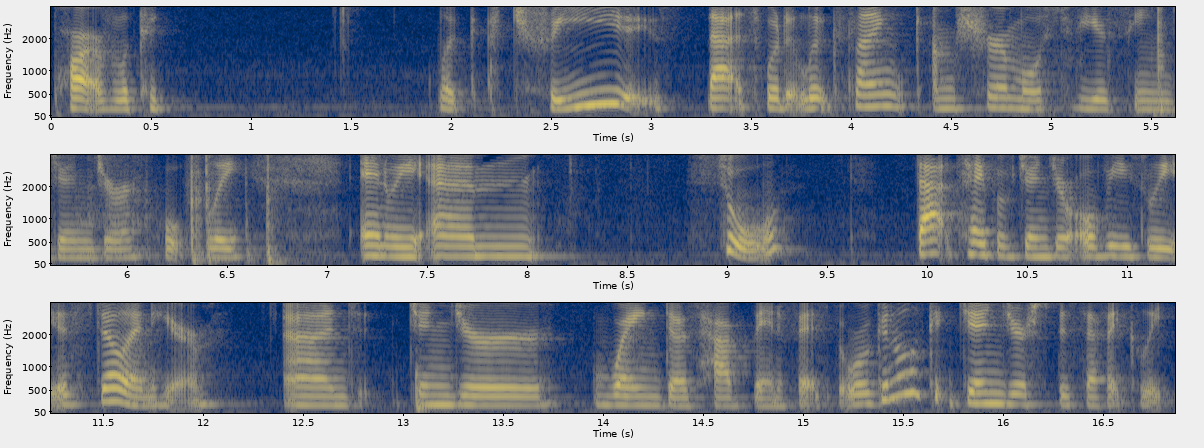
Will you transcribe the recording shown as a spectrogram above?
part of like a like a tree. That's what it looks like. I'm sure most of you have seen ginger, hopefully. Anyway, um so that type of ginger obviously is still in here and ginger wine does have benefits, but we're going to look at ginger specifically.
